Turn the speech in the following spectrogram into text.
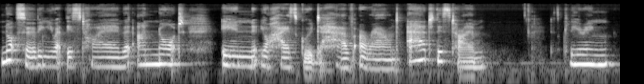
not serving you at this time, that are not in your highest good to have around at this time. Just clearing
